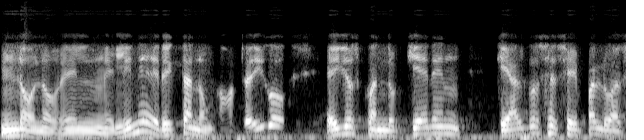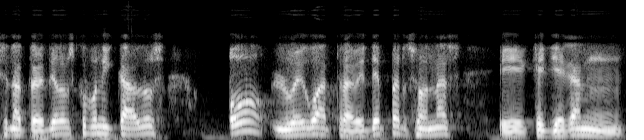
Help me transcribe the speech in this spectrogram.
No, no, en, en línea directa no. Como te digo, ellos cuando quieren que algo se sepa lo hacen a través de los comunicados o luego a través de personas eh, que llegan,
